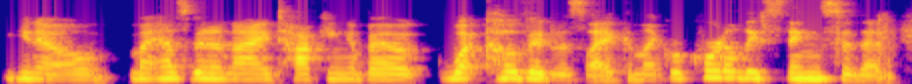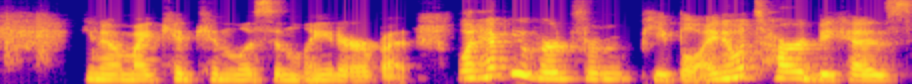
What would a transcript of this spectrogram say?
you know, my husband and I talking about what COVID was like and like record all these things so that, you know, my kid can listen later. But what have you heard from people? I know it's hard because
